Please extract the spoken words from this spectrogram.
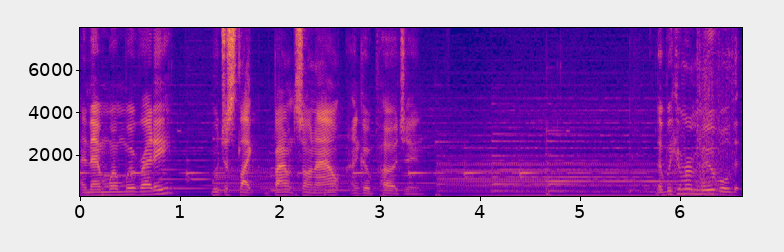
And then when we're ready, we'll just like bounce on out and go purging. Then we can remove all the...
